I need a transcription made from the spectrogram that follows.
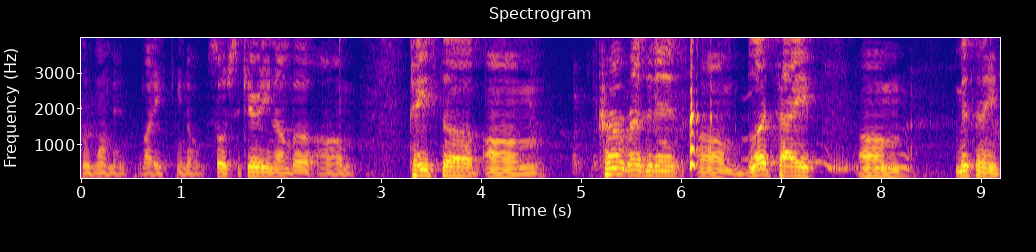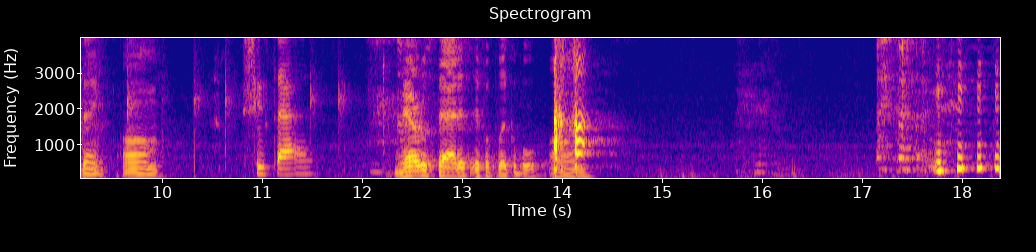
the woman, like, you know, social security number, um, pay stub, um, current residence, um, blood type, um, missing anything, um, Shoe size. marital status, if applicable. Um,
